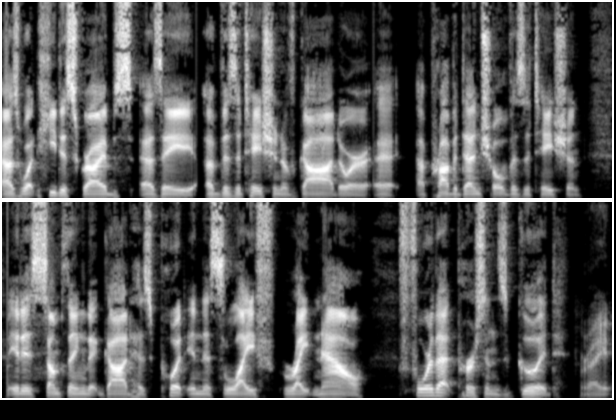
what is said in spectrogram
as what he describes as a a visitation of God or a, a providential visitation. It is something that God has put in this life right now for that person's good Right.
